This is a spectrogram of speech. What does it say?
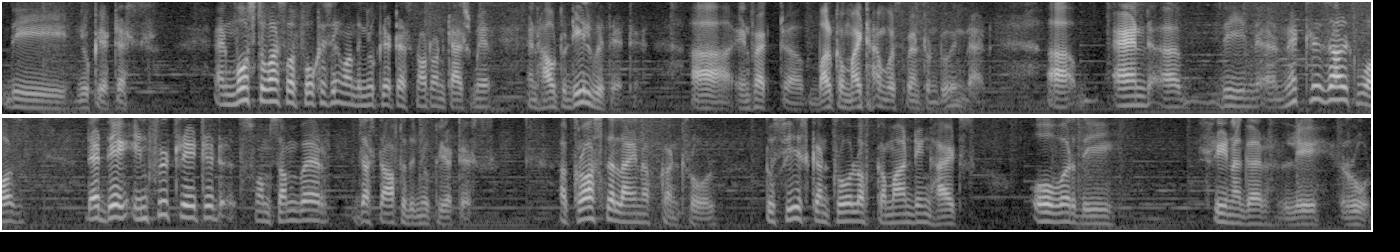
the nuclear tests. And most of us were focusing on the nuclear tests, not on Kashmir and how to deal with it. Uh, in fact, uh, bulk of my time was spent on doing that. Uh, and uh, the net result was that they infiltrated from somewhere just after the nuclear tests across the line of control to seize control of commanding heights over the Srinagar Leh road.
